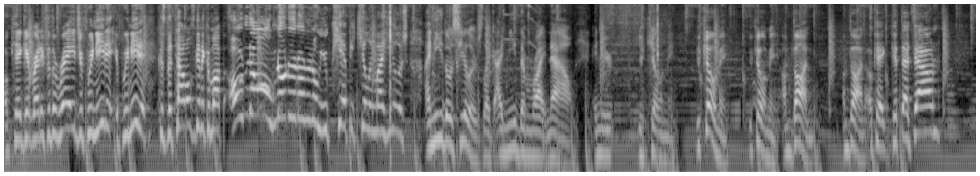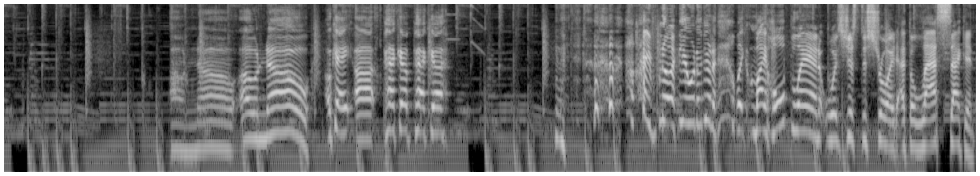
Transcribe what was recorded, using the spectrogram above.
Okay, get ready for the rage if we need it. If we need it, because the tunnel's gonna come up. Oh no, no, no, no, no, no! You can't be killing my healers. I need those healers. Like I need them right now. And you're you're killing me. You're killing me. You're killing me. I'm done. I'm done. Okay, get that down. Oh no. Oh no. Okay, uh, Pekka, Pekka. I have no idea what I'm doing. Like my whole plan was just destroyed at the last second.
